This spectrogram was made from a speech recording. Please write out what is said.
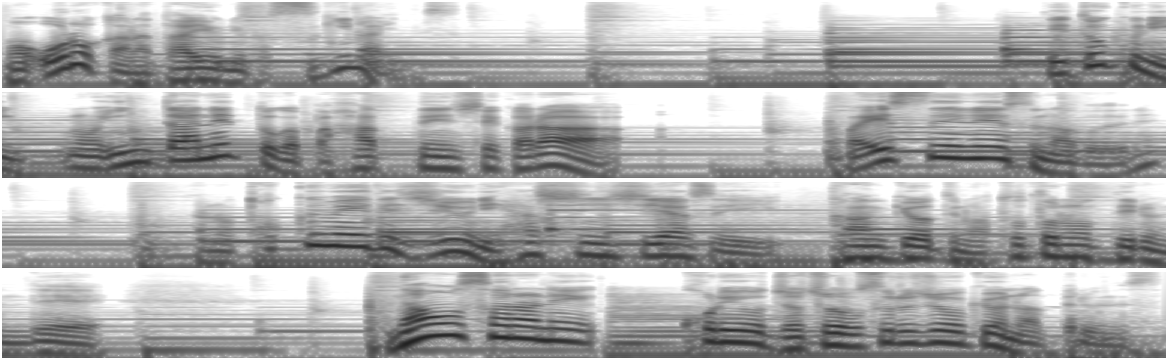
まあ、愚かな対応には過ぎないんです。で特にこのインターネットがやっぱ発展してから、まあ、SNS などでね、あの匿名で自由に発信しやすい環境っていうのは整っているんで、なおさらね、これを助長する状況になってるんです。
